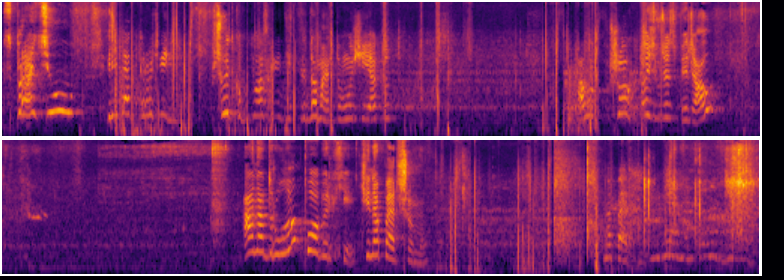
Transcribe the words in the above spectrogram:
Спрацю! Ребят, коротше, швидко, будь ласка, йдіть до мене, тому що я тут. А ви що, хтось вже збіжав? А на другому поверхі чи на першому? На першому. Ні, ніхто не збіжав.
